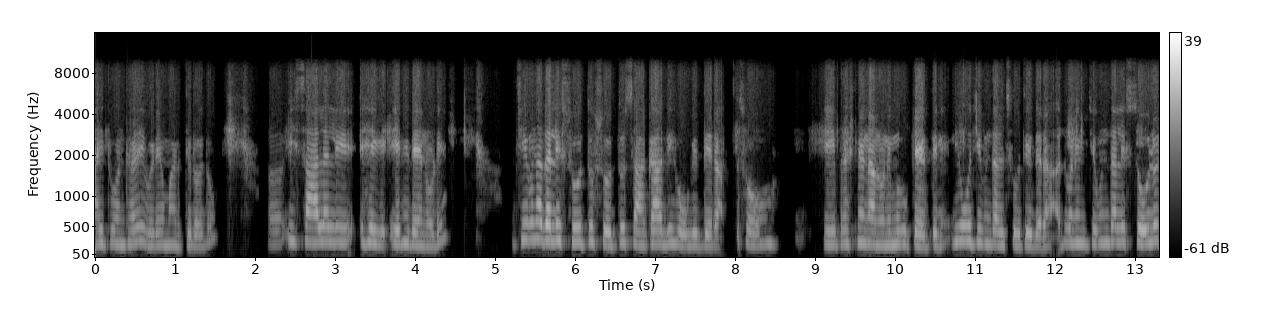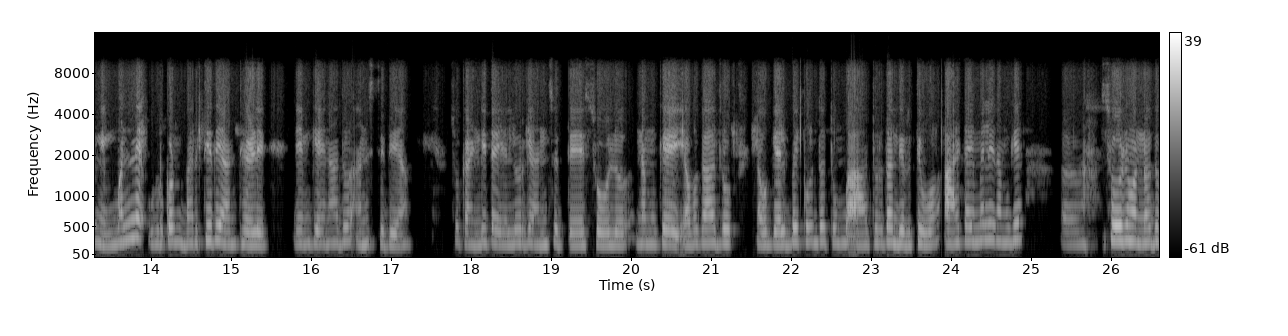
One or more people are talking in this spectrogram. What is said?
ಆಯ್ತು ಅಂತ ಹೇಳಿ ವಿಡಿಯೋ ಮಾಡ್ತಿರೋದು. ಈ ಸಾಲಲ್ಲಿ ಹೇಗೆ, ಏನಿದೆ ನೋಡಿ. ಜೀವನದಲ್ಲಿ ಸೂತು ಸೂತು ಸಾಕಾಗಿ ಹೋಗಿದ್ದೀರಾ. ಸೊ ಈ ಪ್ರಶ್ನೆ ನಾನು ನಿಮಗೂ ಕೇಳ್ತೀನಿ. ನೀವು ಜೀವನದಲ್ಲಿ ಸೋತಿದ್ದೀರಾ? ಅಥವಾ ನಿಮ್ ಜೀವನದಲ್ಲಿ ಸೋಲು ನಿಮ್ಮನ್ನೇ ಹುಡ್ಕೊಂಡ್ ಬರ್ತಿದೆ ಅಂತ ಹೇಳಿ ನಿಮ್ಗೆ ಏನಾದ್ರೂ ಅನಿಸ್ತಿದೆಯಾ? ಸೊ ಖಂಡಿತ ಎಲ್ಲರಿಗೆ ಅನ್ಸುತ್ತೆ ಸೋಲು. ನಮ್ಗೆ ಯಾವಾಗಾದ್ರೂ ನಾವು ಗೆಲ್ಬೇಕು ಅಂತ ತುಂಬಾ ಆತುರದಿಂದ ಇರ್ತೀವೋ, ಆ ಟೈಮಲ್ಲಿ ನಮ್ಗೆ ಸೋಲು ಅನ್ನೋದು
